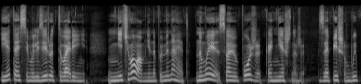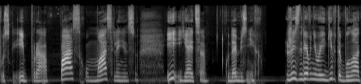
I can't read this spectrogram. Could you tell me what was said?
и это символизирует творение. Ничего вам не напоминает. Но мы с вами позже, конечно же, запишем выпуск и про Пасху, Масленицу и яйца Куда без них? Жизнь Древнего Египта была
